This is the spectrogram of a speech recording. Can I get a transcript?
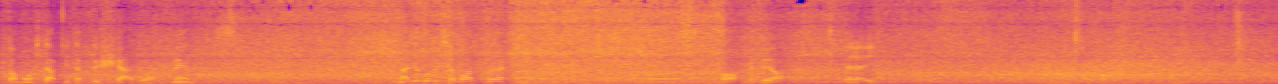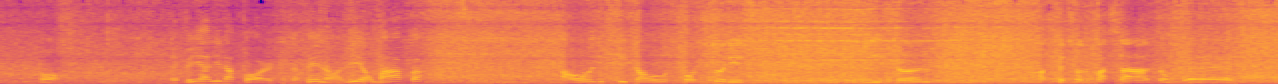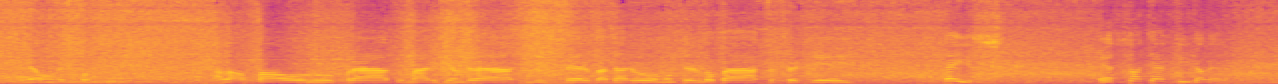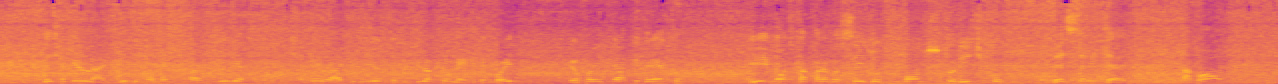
para mostrar porque tá fechado, ó, tá vendo? Mas eu vou ver se eu mostro por aqui. Ó, quer ver, ó? Espera aí. Ó, é bem ali na porta, tá vendo? Ali é um mapa aonde ficam os pontos turísticos indicando as pessoas do passado. Então, é, ver se consigo. Olha lá, o Paulo Prado, Mário de Andrade, Luiz Badarô, Monteiro Lobato, Serguei. É isso. É só até aqui, galera. Deixa aquele like, comenta, compartilha, aquele like no YouTube, tira filmando. Depois eu vou entrar aqui dentro e mostrar para vocês os pontos turísticos desse cemitério, tá bom?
